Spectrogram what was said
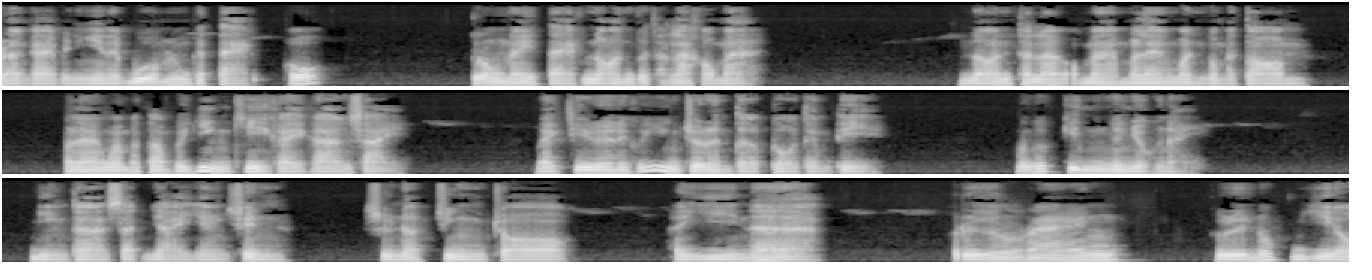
ร่างกายเป็นอย่างนี้นะบวมแล้วมันก็แตกโพะ ตรงไหนแตกหนอนก็ทะลักออกมา หนอนทะลักออกมาแมลงวันก็มาตอม แมลงวันมาตอมก็ยิ่งขี้ไข่ค้างใส่ แบคทีเรียก็ยิ่งเจริญเติบโตเต็มที่ มันก็กินเงินอยู่ข้างในยิ่งถ้าสัตว์ใหญ่อย่างเช่น สุนัขจิ้งจอกไฮยีน่า หรือแร้ง หรือนกเหยี่ยว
